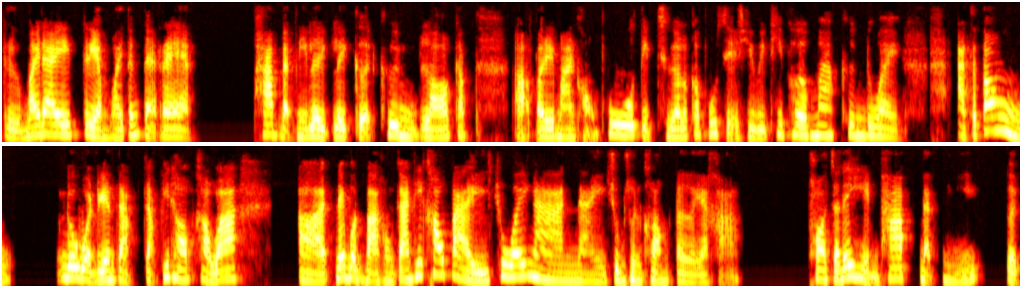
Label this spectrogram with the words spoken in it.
หรือไม่ได้เตรียมไว้ตั้งแต่แรก ภาพแบบนี้เลยเลยเกิดขึ้นล้อกับปริมาณของผู้ติดเชื้อแล้วก็ผู้เสียชีวิตที่เพิ่มมากขึ้นด้วย อาจจะต้องดูบทเรียนจากจากพี่ท็อปค่ะว่าในบทบาทของการที่เข้าไปช่วยงานในชุมชนคลองเตยอะค่ะ พอจะได้เห็นภาพแบบนี้เกิด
